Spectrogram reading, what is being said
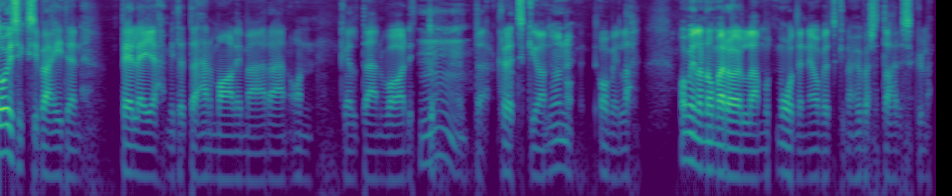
toisiksi vähiten pelejä, mitä tähän maalimäärään on keltään vaadittu. Mm. Että Kretski on Noniin. omilla, omilla numeroillaan, mutta muuten ne Ovechkin on hyvässä tahdissa kyllä.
